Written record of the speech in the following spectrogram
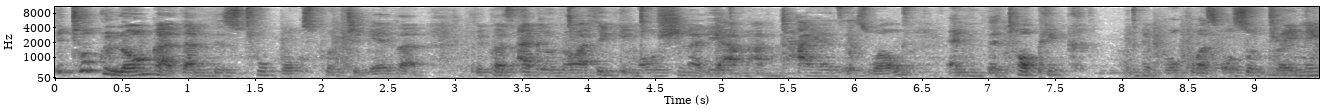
it took longer than these two books put together because i don't know i think emotionally i'm, I'm tired as well and the topic in the book was also draining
